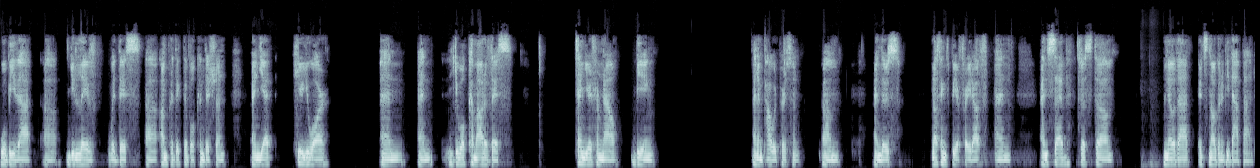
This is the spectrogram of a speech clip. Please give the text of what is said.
will be that uh, you live with this uh, unpredictable condition, and yet here you are, and and you will come out of this ten years from now being an empowered person. Um, and there's nothing to be afraid of. And and Seb, just um, know that it's not going to be that bad.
